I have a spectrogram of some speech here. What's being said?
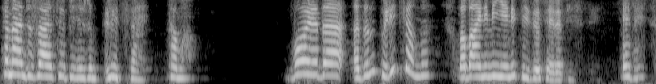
Hemen düzeltebilirim. Lütfen. Tamam. Bu arada adın Prita mı? Babaannemin yeni fizyoterapisti. Evet.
